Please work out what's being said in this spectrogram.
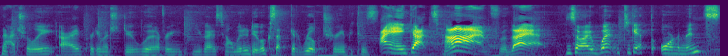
naturally, I pretty much do whatever you guys tell me to do, except get a real tree because I ain't got time for that. So I went to get the ornaments,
